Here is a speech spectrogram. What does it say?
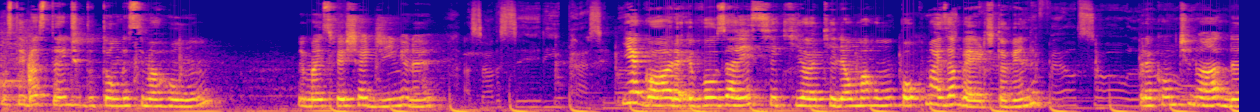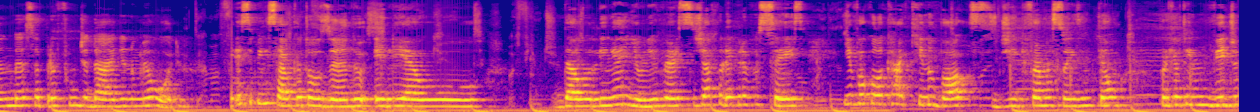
Gostei bastante do tom desse marrom é mais fechadinho, né? E agora eu vou usar esse aqui, ó, que ele é um marrom um pouco mais aberto, tá vendo? Pra continuar dando essa profundidade no meu olho. Esse pincel que eu tô usando, ele é o da linha Universe, já falei pra vocês. E eu vou colocar aqui no box de informações, então, porque eu tenho um vídeo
